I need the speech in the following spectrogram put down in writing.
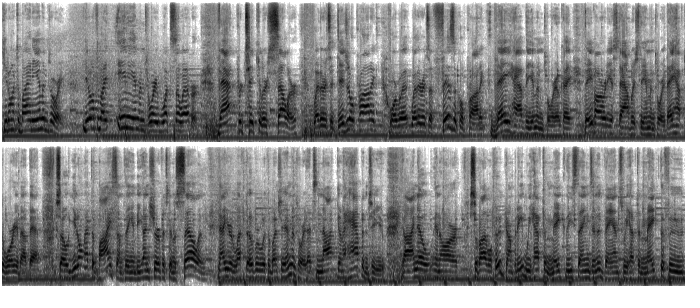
You don't have to buy any inventory you don't have to buy any inventory whatsoever. That particular seller whether it's a digital product or whether it's a physical product they have the inventory okay? They've already established the inventory. They have to worry about that. So you don't have to buy something and be unsure if it's going to sell and now you're left over with a bunch of inventory. That's not going to happen to you. I know in our survival food company we have to make these things in advance. We have to make the food.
